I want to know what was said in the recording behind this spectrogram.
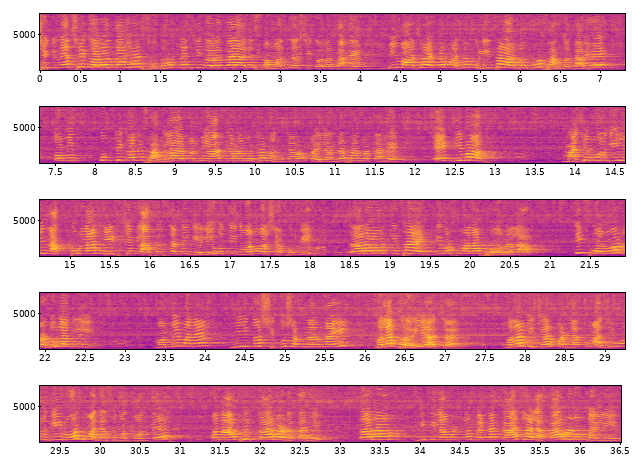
शिकण्याची गरज आहे सुधारण्याची गरज आहे आणि समजण्याची गरज आहे मी माझ्या एका माझ्या मुलीचा अनुभव सांगत आहे तो मी खूप ठिकाणी सांगला आहे पण मी आज एवढ्या मोठ्या मंचावर पहिल्यांदा सांगत आहे एक दिवस माझी मुलगी ही नागपूरला नीटचे क्लासेससाठी गेली होती दोन वर्षापूर्वी तर अ, तिचा एक दिवस मला फोन आला ती फोनवर रडू लागली मम्मी म्हणे मी इथं शिकू शकणार नाही मला घरी यायचं आहे मला विचार पडला की माझी मुलगी रोज माझ्यासोबत बोलते पण आज ही का रडत आहे? तर मी तिला म्हटलं बेटा काय झालं? का रडून राहिली?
